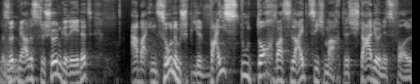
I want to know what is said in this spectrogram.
Das wird mir alles zu schön geredet. Aber in so einem Spiel weißt du doch, was Leipzig macht. Das Stadion ist voll.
